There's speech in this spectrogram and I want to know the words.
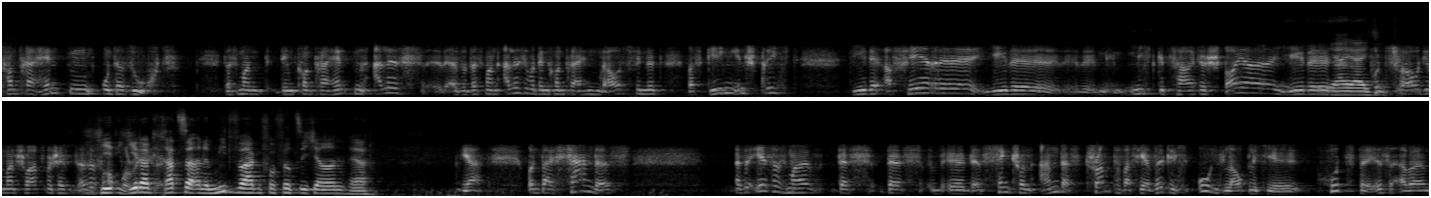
Kontrahenten untersucht. Dass man dem Kontrahenten alles, also dass man alles über den Kontrahenten rausfindet, was gegen ihn spricht, jede Affäre, jede nicht gezahlte Steuer, jede ja, ja, Putzfrau, die man schwarz beschäftigt. Je, jeder Kratzer an einem Mietwagen vor 40 Jahren, ja. Ja, und bei Sanders also erstes Mal, das, das, äh, das fängt schon an, dass Trump, was ja wirklich unglaubliche Chutzpe ist, aber äh,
